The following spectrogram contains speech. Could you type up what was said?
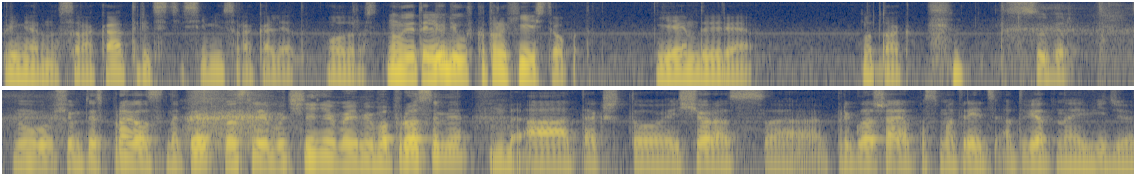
примерно 40, 37, 40 лет возраст. Ну, это люди, у которых есть опыт. Я им доверяю. Вот так. Супер. Ну, в общем, ты справился на 5 после обучения моими вопросами. Да. А, так что еще раз а, приглашаю посмотреть ответное видео,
